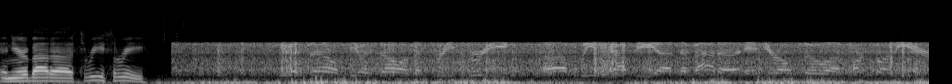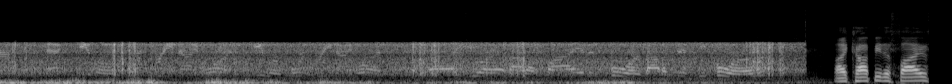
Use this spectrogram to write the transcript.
and you're about a three three. QSL, QSL on the 3 3. Uh, please copy uh, Nevada, and you're also uh, parked on the air at Kilo 4391. Kilo 4391. Uh, you are about a 5 and 4, about a 54, over. I copy the five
